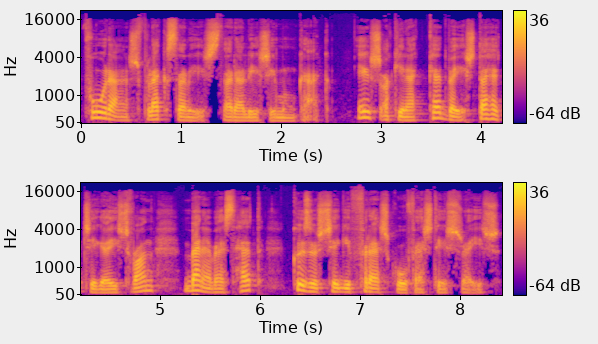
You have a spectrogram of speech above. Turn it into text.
fúrás, flexelés, szerelési munkák és akinek kedve és tehetsége is van, benevezhet közösségi freskófestésre is.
